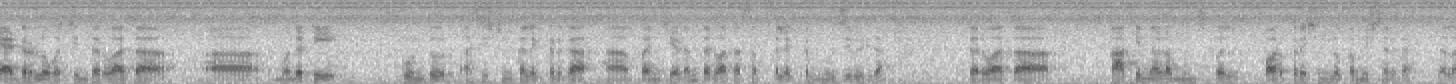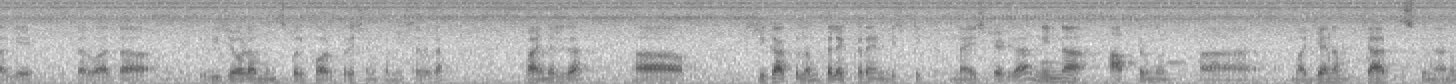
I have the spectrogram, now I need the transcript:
క్యాడర్లో వచ్చిన తర్వాత మొదటి గుంటూరు అసిస్టెంట్ కలెక్టర్గా పనిచేయడం తర్వాత సబ్ కలెక్టర్ నూజివీడ్గా తర్వాత కాకినాడ మున్సిపల్ కార్పొరేషన్లో కమిషనర్గా అలాగే తర్వాత విజయవాడ మున్సిపల్ కార్పొరేషన్ కమిషనర్గా ఫైనల్గా శ్రీకాకుళం కలెక్టర్ అండ్ డిస్టిక్ మ్యాజిస్ట్రేట్గా నిన్న ఆఫ్టర్నూన్ మధ్యాహ్నం చార్జ్ తీసుకున్నాను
